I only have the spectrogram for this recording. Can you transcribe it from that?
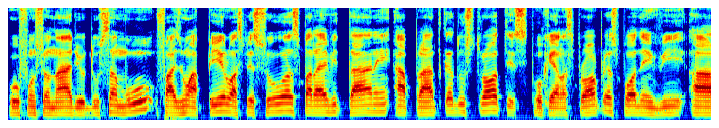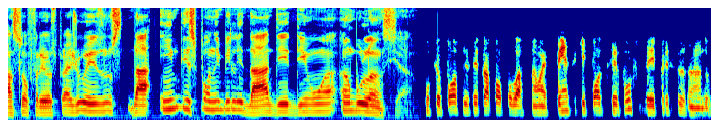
O funcionário do SAMU faz um apelo às pessoas para evitarem a prática dos trotes, porque elas próprias podem vir a sofrer os prejuízos da indisponibilidade de uma ambulância. O que eu posso dizer para a população é pense que pode ser você precisando.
